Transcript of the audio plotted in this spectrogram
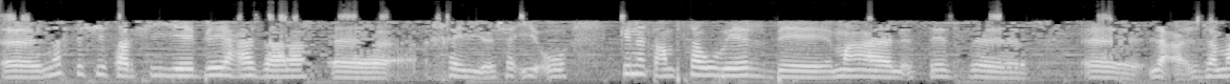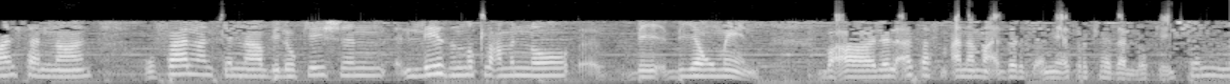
آه نفس الشيء صار فيي بعزا آه خي شقيقه. كنت عم بصور مع الأستاذ آه لا جمال فنان. وفعلا كنا ب location لازم نطلع منه بيومين. بقى للأسف أنا ما قدرت إني أترك هذا ال location.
